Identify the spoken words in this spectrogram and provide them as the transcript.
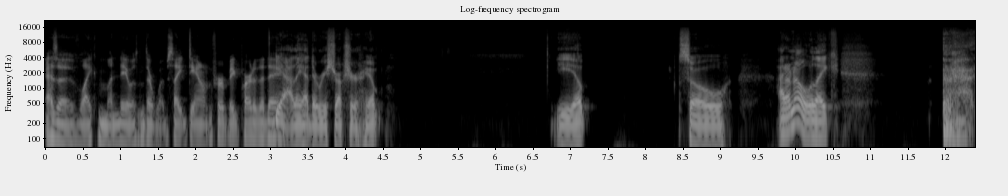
as of like Monday? Wasn't their website down for a big part of the day? Yeah, they had to restructure. Yep. Yep. So I don't know. Like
